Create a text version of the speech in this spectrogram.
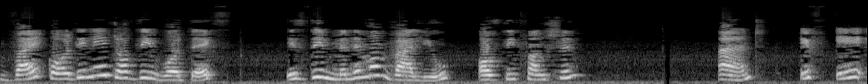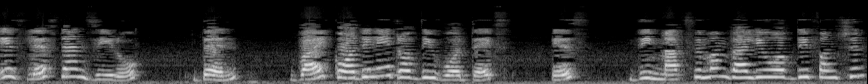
y coordinate of the vertex is the minimum value of the function and if a is less than 0, then y coordinate of the vertex is the maximum value of the function.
